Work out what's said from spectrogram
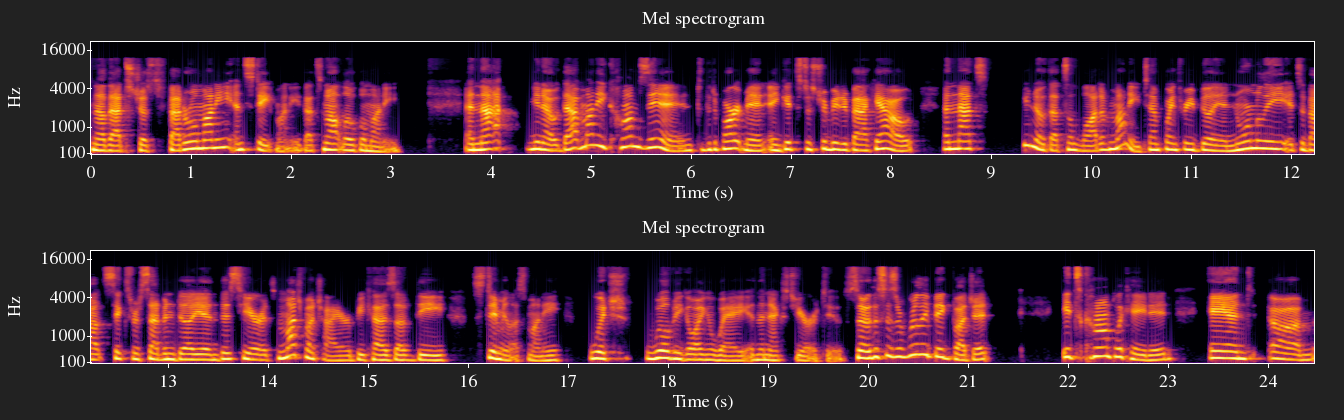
Now, that's just federal money and state money. That's not local money. And that, you know, that money comes in to the department and gets distributed back out. And that's, you know, that's a lot of money, 10.3 billion. Normally it's about six or seven billion. This year it's much, much higher because of the stimulus money which will be going away in the next year or two. So this is a really big budget. It's complicated, and um,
